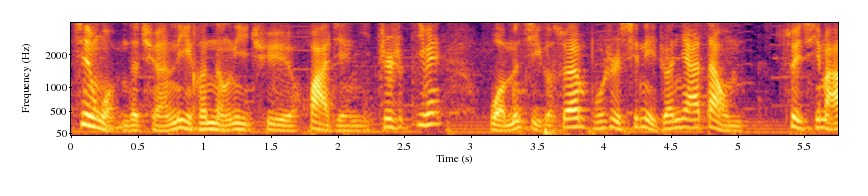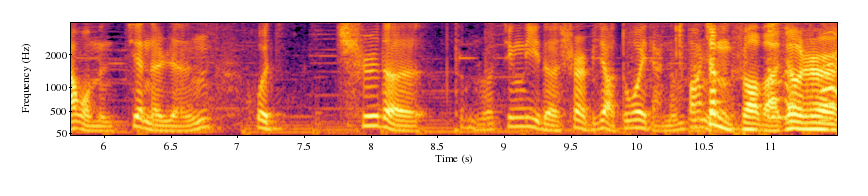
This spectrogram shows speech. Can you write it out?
尽我们的全力和能力去化解你。这是因为我们几个虽然不是心理专家，但我们最起码我们见的人或吃的怎么说经历的事儿比较多一点，能帮你这么说吧，就是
